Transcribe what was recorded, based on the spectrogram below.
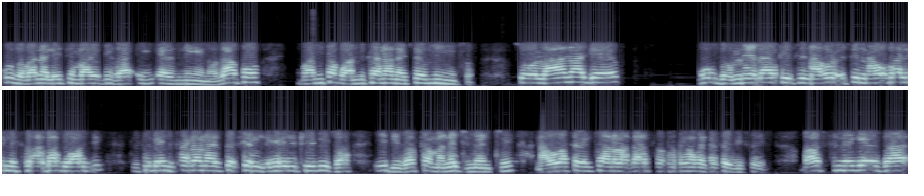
kuzobana lethi bayibiza i-El Nino. Lapho kwamisa kuhambisana nesomiso. So lana ke kuzomela sithi nawo sinawo balimisi abakwazi sisebenzisana na section lethu ibizwa i-disaster management nabo basebenzisana baka-South African Weather Services. Basinikeza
